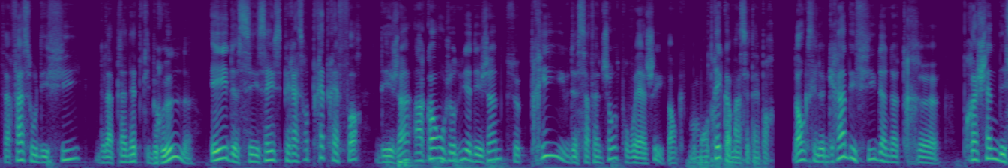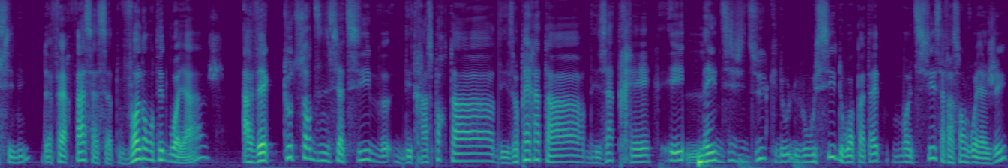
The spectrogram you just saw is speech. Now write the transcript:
faire face aux défis de la planète qui brûle et de ces inspirations très, très fortes des gens. Encore aujourd'hui, il y a des jeunes qui se privent de certaines choses pour voyager. Donc, montrer comment c'est important. Donc, c'est le grand défi de notre euh, prochaine décennie de faire face à cette volonté de voyage avec toutes sortes d'initiatives des transporteurs, des opérateurs, des attraits, et l'individu qui lui aussi doit peut-être modifier sa façon de voyager.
